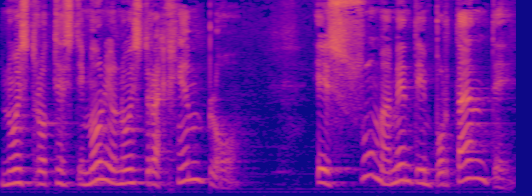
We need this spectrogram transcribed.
nuestro testimonio, nuestro ejemplo es sumamente importante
